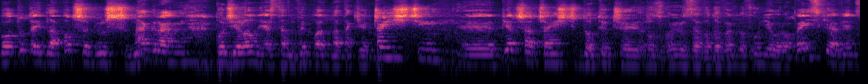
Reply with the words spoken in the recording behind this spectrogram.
bo tutaj dla potrzeb już nagrań podzielony jest ten wykład na takie części. Y, Pierwsza część dotyczy rozwoju zawodowego w Unii Europejskiej, a więc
